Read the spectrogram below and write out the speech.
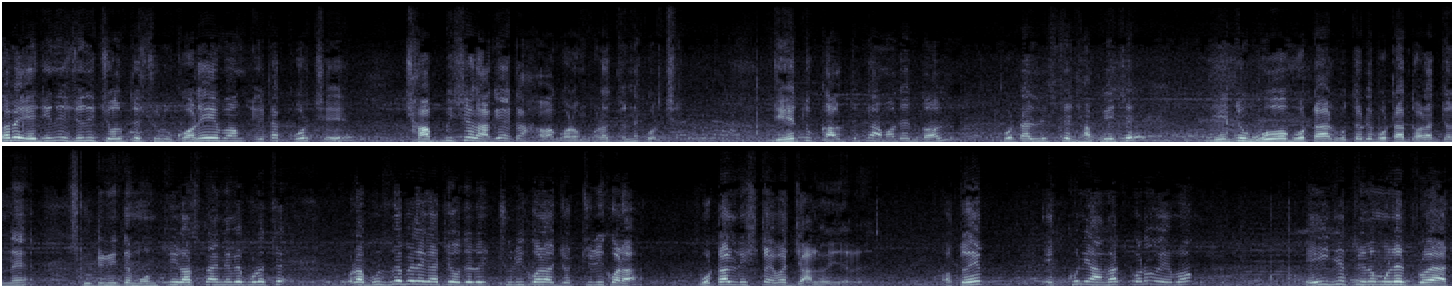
তবে এই জিনিস যদি চলতে শুরু করে এবং এটা করছে, ছাব্বিশের আগে এটা হাওয়া গরম করার জন্য করছে। যেহেতু কাল থেকে আমাদের দল ভোটার লিস্টে ঝাঁপিয়েছে, যেহেতু ভুয়ো ভোটার, ভূতরে ভোটার ধরার জন্যে স্ক্রুটিনিতে মন্ত্রী রাস্তায় নেমে পড়েছে, ওরা বুঝতে পেরে গেছে ওদের ওই চুরি করা জোর চুরি করা ভোটার লিস্টটা এবার জাল হয়ে যাবে। অতএব এক্ষুনি আঘাত করো এবং এই যে তৃণমূলের প্রয়াস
